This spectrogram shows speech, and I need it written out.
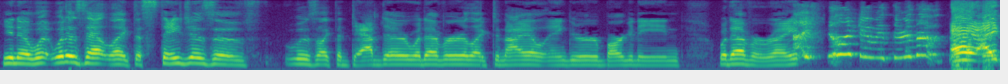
you know what what is that like the stages of was like the DABDA or whatever like denial, anger, bargaining, whatever, right? I feel like I went through that with I,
